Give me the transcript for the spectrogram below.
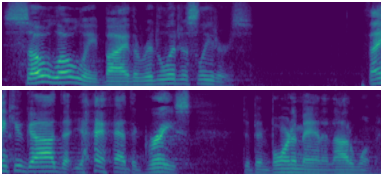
so lowly by the religious leaders Thank you, God, that I have had the grace to have been born a man and not a woman.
